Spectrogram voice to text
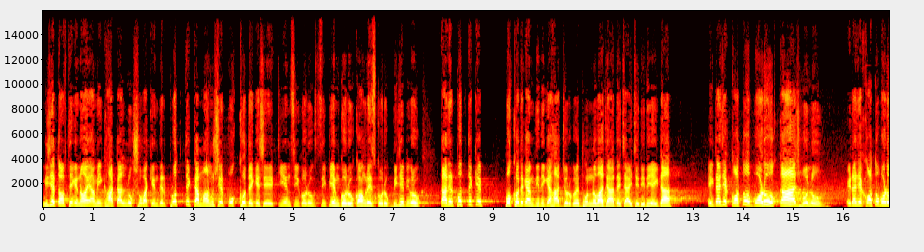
নিজের তরফ থেকে নয়, আমি ঘাটাল লোকসভা কেন্দ্রের প্রত্যেকটা মানুষের পক্ষ থেকে সে টিএমসি করুক, সিপিএম করুক, কংগ্রেস করুক, বিজেপি করুক, তাদের প্রত্যেকে পক্ষ থেকে আমি দিদিকে হাত জোর করে ধন্যবাদ জানাতে চাইছি। দিদি, এইটা এইটা যে কত বড় কাজ হলো, এটা যে কত বড়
